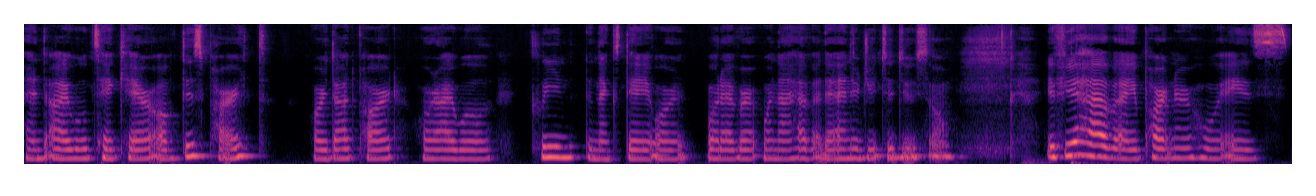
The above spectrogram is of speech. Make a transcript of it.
and I will take care of this part or that part, or I will clean the next day or whatever when I have the energy to do so. If you have a partner who is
